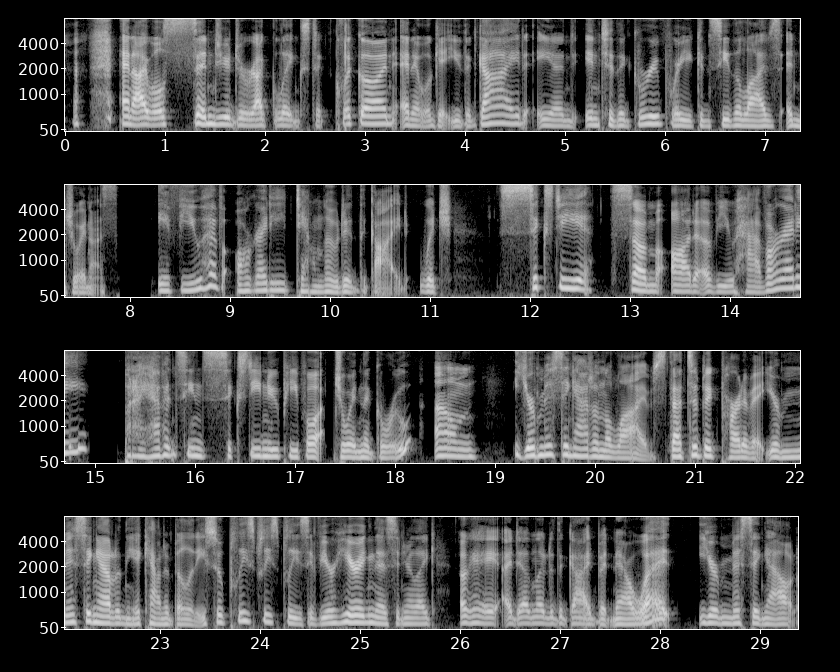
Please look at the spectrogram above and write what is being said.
and I will send you direct links to click on, and it will get you the guide and into the group where you can see the lives and join us. If you have already downloaded the guide, which 60 some odd of you have already, but I haven't seen 60 new people join the group. Um, you're missing out on the lives. That's a big part of it. You're missing out on the accountability. So please, please, please, if you're hearing this and you're like, okay, I downloaded the guide, but now what? You're missing out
